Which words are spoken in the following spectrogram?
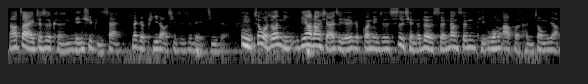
然后再来就是可能连续比赛那个疲劳其实是累积的。嗯所以我说你一定要让小孩子有一个观念，就是事前的热身，让身体 warm up 很重要。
